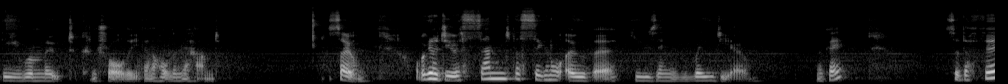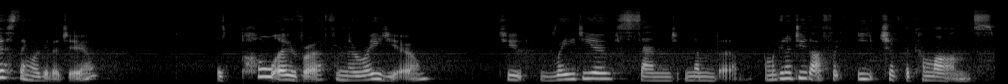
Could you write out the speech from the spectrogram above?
the remote control that you're going to hold in your hand. So, what we're going to do is send the signal over using radio. Okay? So the first thing we're going to do is pull over from the radio to radio send number. And we're going to do that for each of the commands.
